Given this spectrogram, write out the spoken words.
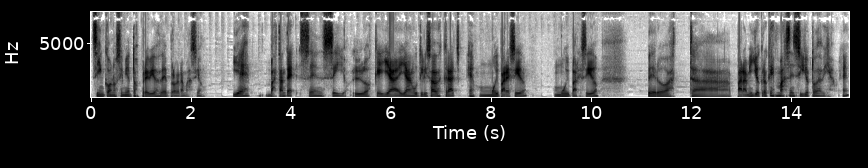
sin conocimientos previos de programación. Y es bastante sencillo. Los que ya hayan utilizado Scratch es muy parecido, muy parecido, pero hasta para mí yo creo que es más sencillo todavía, ¿eh?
